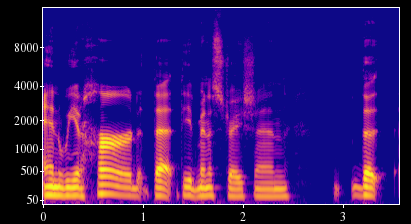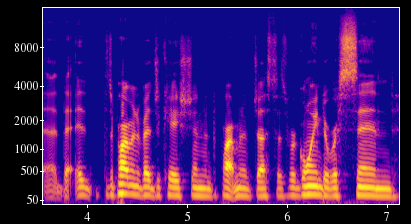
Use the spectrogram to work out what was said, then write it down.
and we had heard that the administration, the, uh, the, uh, the Department of Education and Department of Justice were going to rescind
